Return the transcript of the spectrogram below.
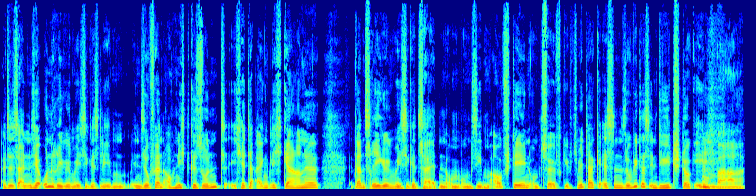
Also es ist ein sehr unregelmäßiges Leben. Insofern auch nicht gesund. Ich hätte eigentlich gerne ganz regelmäßige Zeiten. Um, um sieben aufstehen, um zwölf gibt's Mittagessen, so wie das in Wiedstock eben war.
